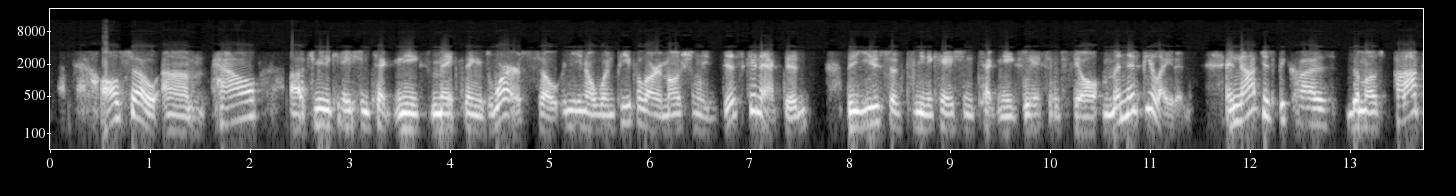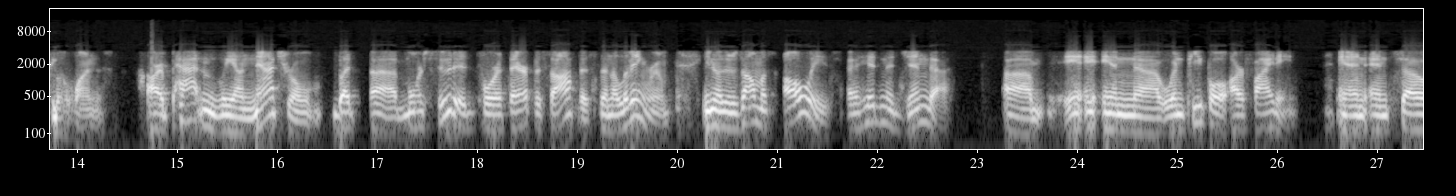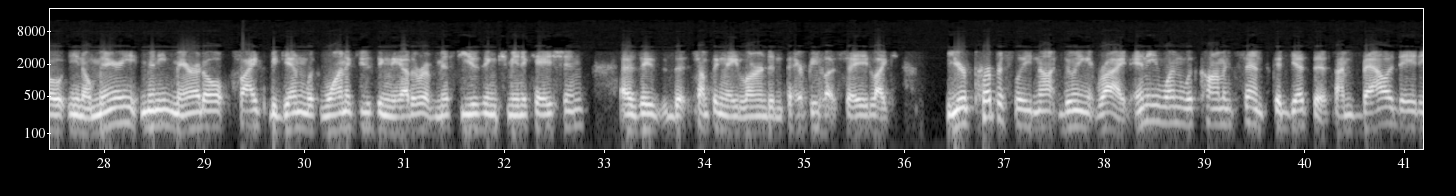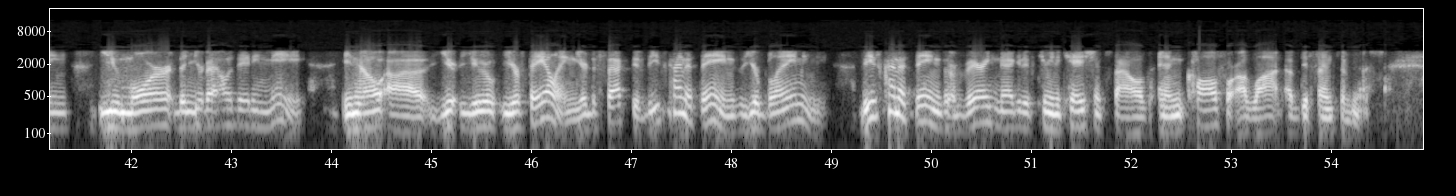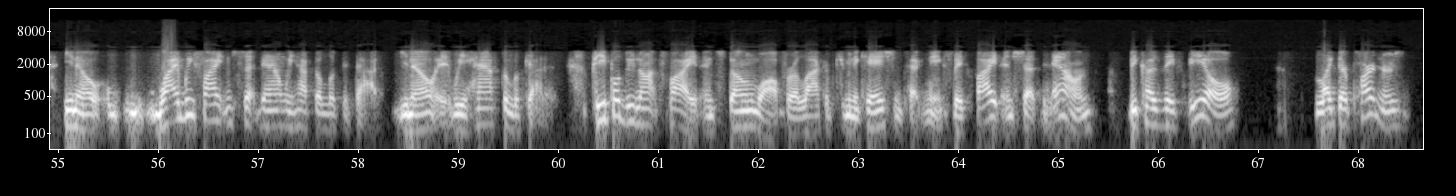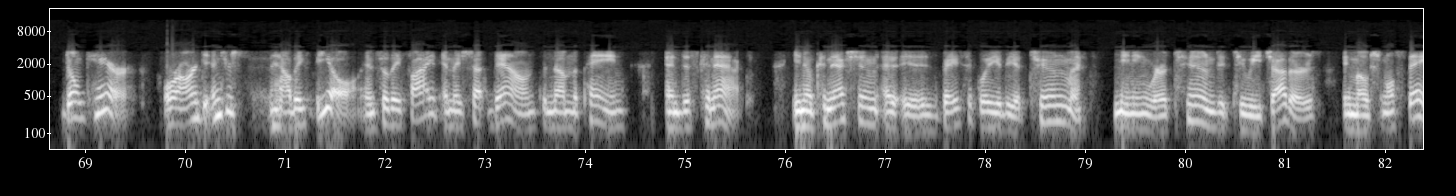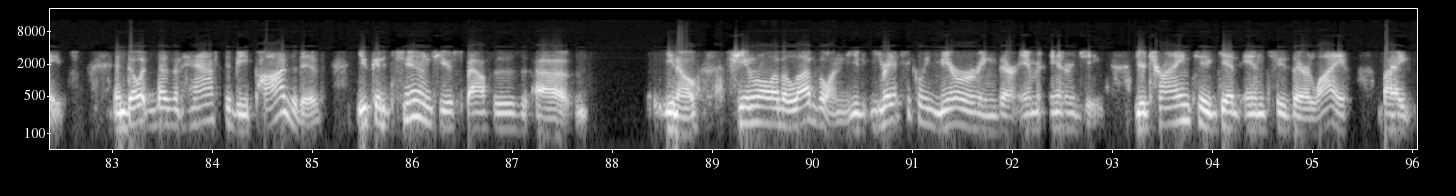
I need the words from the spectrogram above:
Also, um, how uh, communication techniques make things worse. So, you know, when people are emotionally disconnected, the use of communication techniques makes them feel manipulated. And not just because the most popular ones are patently unnatural, but uh, more suited for a therapist's office than a living room. You know, there's almost always a hidden agenda um, in, in uh, when people are fighting. And and so you know, many many marital fights begin with one accusing the other of misusing communication as they that something they learned in therapy. Let's say like you're purposely not doing it right. Anyone with common sense could get this. I'm validating you more than you're validating me. You know, uh, you're, you, you're failing. You're defective. These kind of things, you're blaming me. These kind of things are very negative communication styles and call for a lot of defensiveness. You know, why we fight and shut down, we have to look at that. You know, we have to look at it. People do not fight and stonewall for a lack of communication techniques. They fight and shut down because they feel like their partners don't care or aren't interested in how they feel. And so they fight and they shut down to numb the pain and disconnect. You know, connection is basically the attunement, meaning we're attuned to each other's emotional states. And though it doesn't have to be positive, you can tune to your spouse's, uh, you know, funeral of a loved one. You're basically mirroring their energy. You're trying to get into their life by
